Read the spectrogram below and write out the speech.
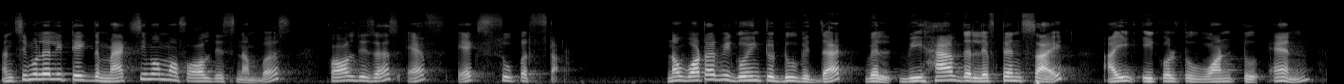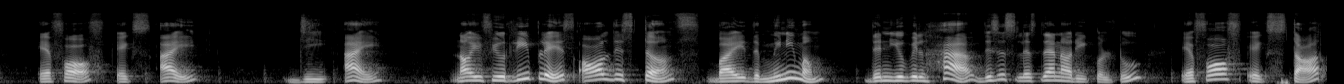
and similarly take the maximum of all these numbers call this as f x superstar. Now, what are we going to do with that? Well, we have the left hand side i equal to 1 to n f of x i g i. Now, if you replace all these terms by the minimum then you will have this is less than or equal to f of x star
